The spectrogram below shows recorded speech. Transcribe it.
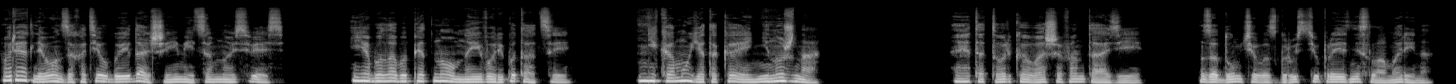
Вряд ли он захотел бы и дальше иметь со мной связь. Я была бы пятном на его репутации. Никому я такая не нужна. Это только ваши фантазии, задумчиво с грустью произнесла Марина.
